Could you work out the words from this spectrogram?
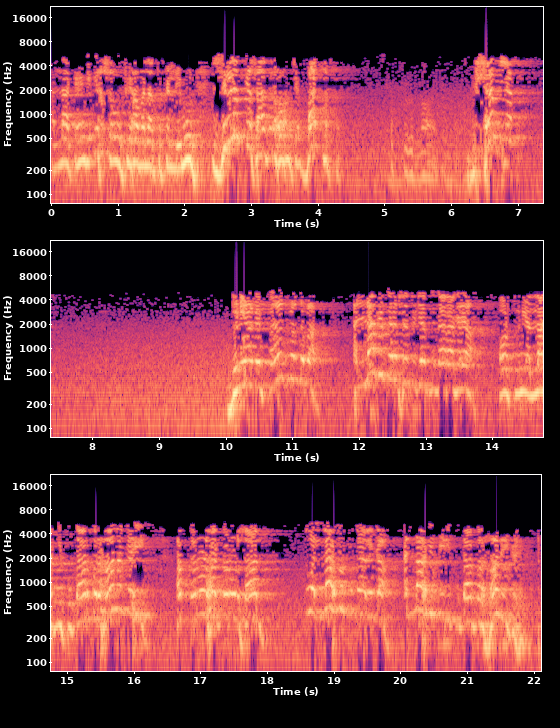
اللہ کہیں گے ایک سو فیا والا تو کل کے ساتھ رہو، ہم سے بات مت کرو۔ دنیا میں پانچ مرتبہ اللہ کی طرف سے تجھے گزارا گیا اور تو نے اللہ کی پکار پر ہاں نہ کہی۔ اب کروڑ ہر کروڑ سال تو اللہ کو پکارے گا، اللہ بھی میری پکار پر ہاں نہیں کہے۔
